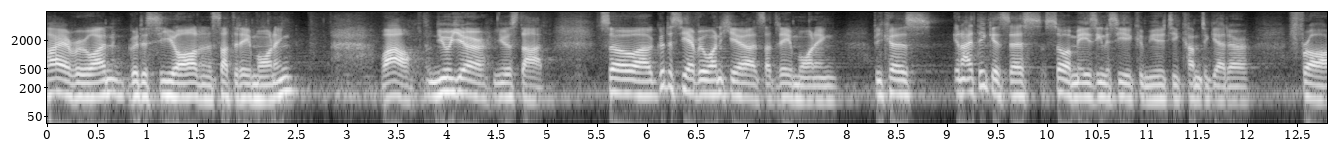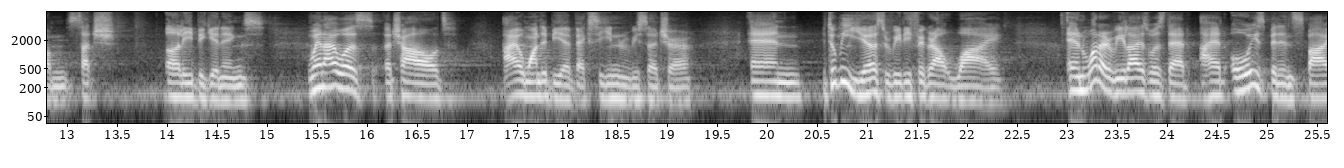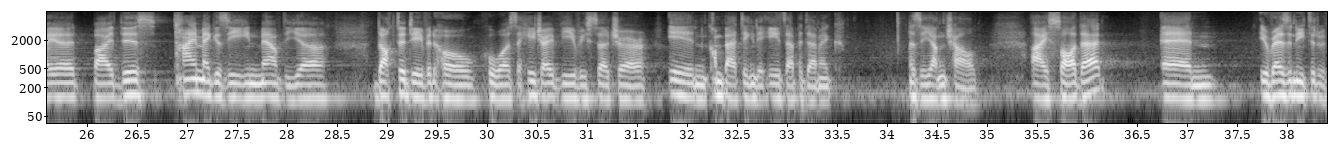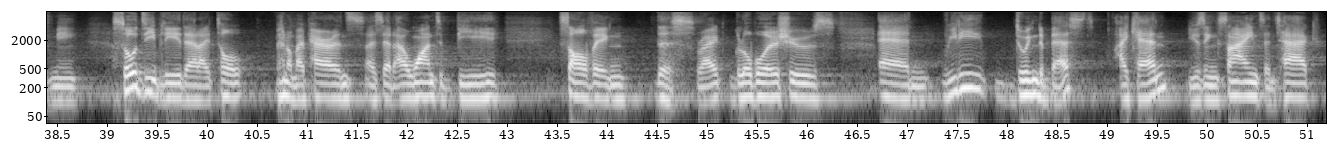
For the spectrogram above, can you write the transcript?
Hi, everyone. Good to see you all on a Saturday morning. Wow, new year, new start. So uh, good to see everyone here on Saturday morning because you know, I think it's just so amazing to see a community come together from such early beginnings. When I was a child, I wanted to be a vaccine researcher. And it took me years to really figure out why. And what I realized was that I had always been inspired by this Time magazine Man of the Year Dr. David Ho, who was a HIV researcher in combating the AIDS epidemic as a young child. I saw that and it resonated with me so deeply that I told you know, my parents, I said, I want to be solving this, right? Global issues and really doing the best I can using science and tech.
